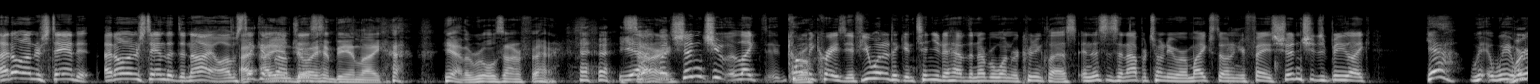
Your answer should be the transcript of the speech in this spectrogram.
I don't understand it. I don't understand the denial. I was I, thinking I about enjoy this. him being like, yeah, the rules aren't fair. Yeah, Sorry. But shouldn't you like call me crazy? If you wanted to continue to have the number one recruiting class, and this is an opportunity where Mike's thrown in your face, shouldn't you just be like, "Yeah, we, we we're we're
